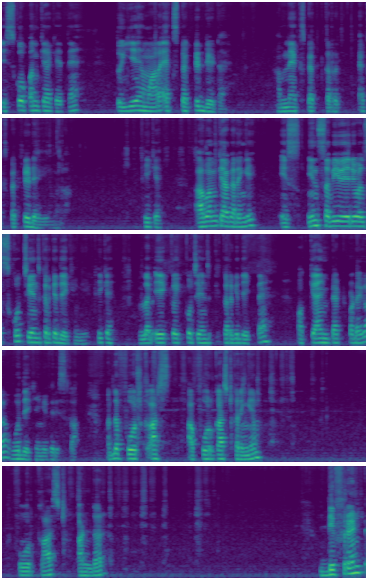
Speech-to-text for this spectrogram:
इसको अपन क्या कहते हैं तो ये हमारा एक्सपेक्टेड डेटा है। हमने एक्सपेक्ट कर एक्सपेक्टेड है ये हमारा, ठीक है। अब हम क्या करेंगे, इस, इन सभी वेरिएबल्स को चेंज करके देखेंगे, ठीक है। मतलब एक को एक को चेंज करके देखते हैं और क्या इम्पैक्ट पड़ेगा, वो देखेंगे फिर इसका। मतलब फोरकास्ट अब फोरकास्ट करेंगे हम। फोरकास्ट अंडर डिफरेंट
